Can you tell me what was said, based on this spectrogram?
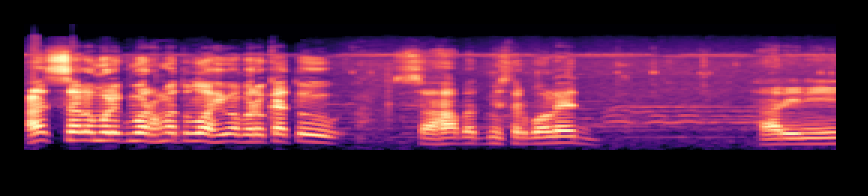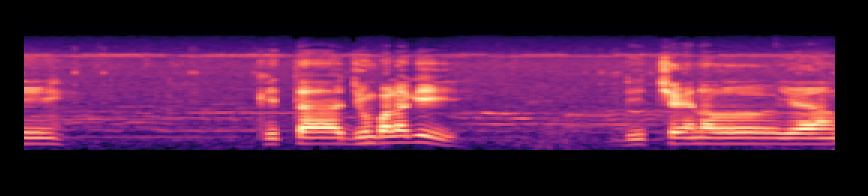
Assalamualaikum warahmatullahi wabarakatuh Sahabat Mr. Boled Hari ini Kita jumpa lagi Di channel yang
